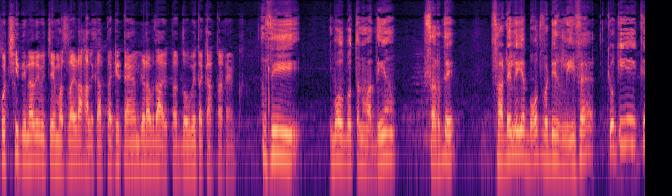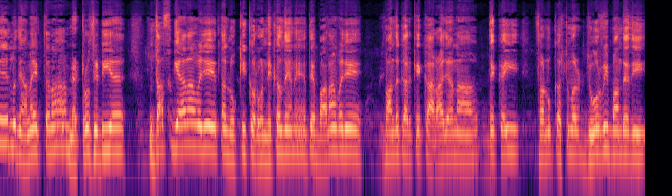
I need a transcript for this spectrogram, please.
ਕੁਛ ਹੀ ਦਿਨਾਂ ਦੇ ਵਿੱਚ ਇਹ ਮਸਲਾ ਜਿਹੜਾ ਹੱਲ ਕਰਤਾ ਕਿ ਟਾਈਮ ਜਿਹੜਾ ਵਧਾ ਦਿੱਤਾ 2 ਵਜੇ ਤੱਕ ਕਰਤਾ ਟਾਈਮ ਅਸੀਂ ਬਹੁਤ ਬਹੁਤ ਧੰਨਵਾਦੀ ਹਾਂ। ਸਰ ਦੇ। ਸਾਡੇ ਲਈ ਇਹ ਬਹੁਤ ਵੱਡੀ ਰਿਲੀਫ ਹੈ, ਕਿਉਂਕਿ ਇਹ ਇੱਕ ਲੁਧਿਆਣਾ ਇੱਕ ਤਰ੍ਹਾਂ ਮੈਟਰੋ ਸਿਟੀ ਹੈ। 10 11 ਵਜੇ ਤਾਂ ਲੋਕੀ ਘਰੋਂ ਨਿਕਲਦੇ ਨੇ ਤੇ 12 ਵਜੇ ਬੰਦ ਕਰਕੇ ਘਰ ਆ ਜਾਣਾ ਤੇ ਕਈ ਸਾਨੂੰ ਕਸਟਮਰ ਜ਼ੋਰ ਵੀ ਪਾਉਂਦੇ ਦੀ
